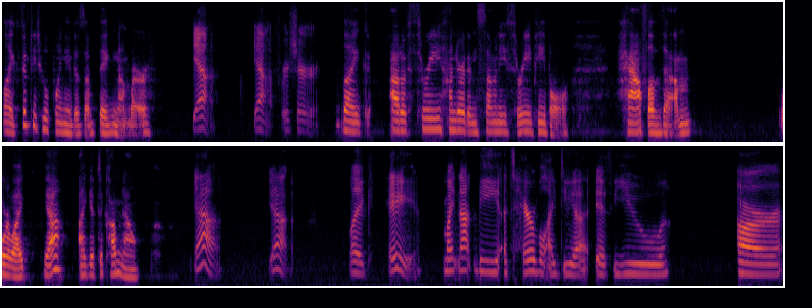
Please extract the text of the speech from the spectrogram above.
like 52.8 is a big number. Yeah. Yeah, for sure. Like out of 373 people, half of them were like, yeah, I get to come now. Yeah. Yeah. Like, hey, might not be a terrible idea if you are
